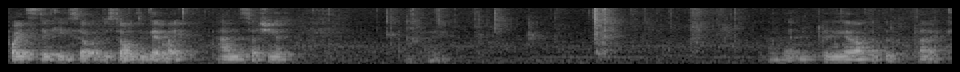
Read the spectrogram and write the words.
quite sticky, so I just don't want to get my hands touching it. Okay. And then getting it off at the back.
